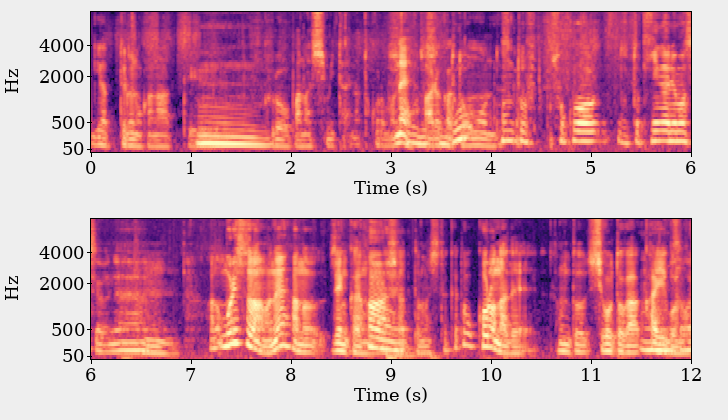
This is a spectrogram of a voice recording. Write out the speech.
やってるのかなっていううん。苦労話みたいなところもねそうですあるかと思うんですけど。本。当そこはずっと気になりますよね。うん。あの森下さんはねあの前回もおっしゃってましたけど、コロナで本当仕事が介護の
